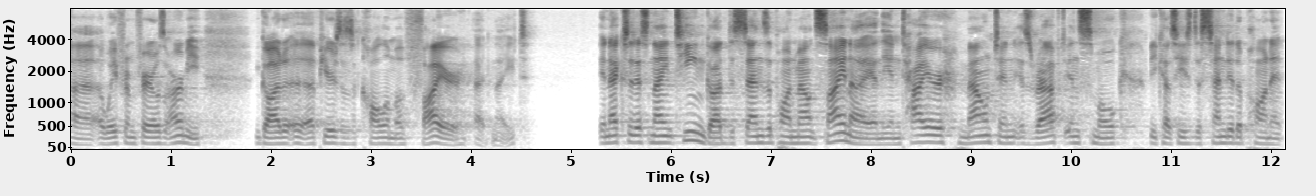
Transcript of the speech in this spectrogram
uh, away from Pharaoh's army, God uh, appears as a column of fire at night. In Exodus 19, God descends upon Mount Sinai, and the entire mountain is wrapped in smoke because he's descended upon it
